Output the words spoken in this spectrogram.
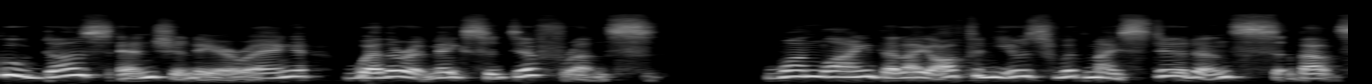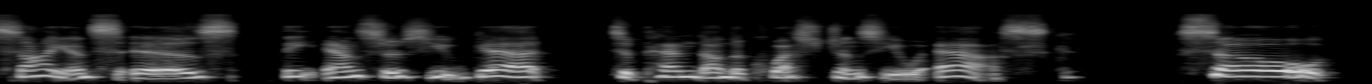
who does engineering, whether it makes a difference. One line that I often use with my students about science is the answers you get depend on the questions you ask. So,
